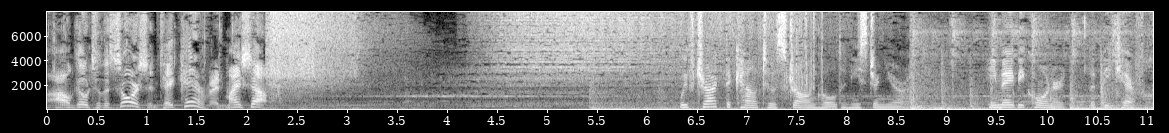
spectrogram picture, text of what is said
I'll go to the source and take care of it myself. We've tracked the Count to a stronghold in Eastern Europe. He may be cornered, but be careful.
